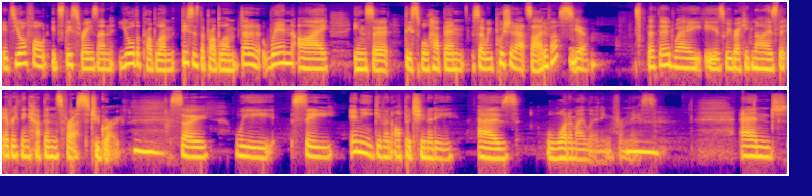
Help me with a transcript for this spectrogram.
It's your fault. It's this reason. You're the problem. This is the problem. Da, da, da. When I insert, this will happen. So we push it outside of us. Yeah. The third way is we recognize that everything happens for us to grow. Mm. So we see any given opportunity as what am I learning from this? Mm. And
